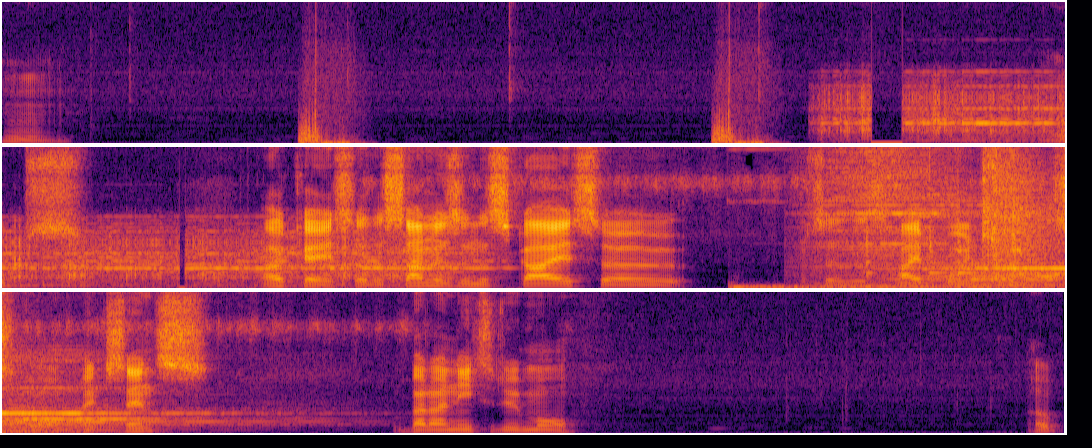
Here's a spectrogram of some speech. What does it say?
Hmm. Oops. Okay, so the sun is in the sky, so so this high point makes sense. But I need to do more. Oh.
